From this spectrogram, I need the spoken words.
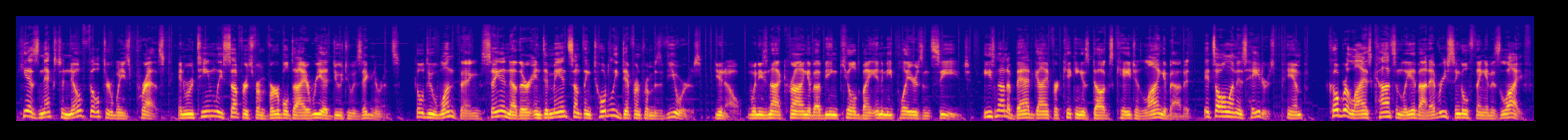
He has next to no filter when he's pressed, and routinely suffers from verbal diarrhea due to his ignorance. He'll do one thing, say another, and demand something totally different from his viewers. You know, when he's not crying about being killed by enemy players in Siege. He's not a bad guy for kicking his dog's cage and lying about it. It's all on his haters, pimp. Cobra lies constantly about every single thing in his life.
